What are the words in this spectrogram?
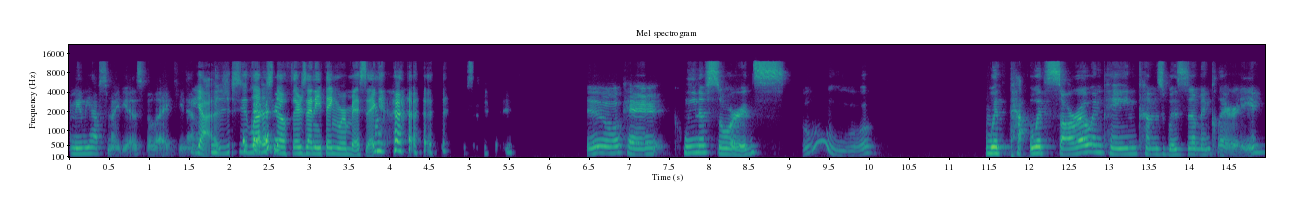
I mean, we have some ideas, but like, you know. Yeah, just let us know if there's anything we're missing. Ooh, okay. Queen of Swords. Ooh. With pa- with sorrow and pain comes wisdom and clarity.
